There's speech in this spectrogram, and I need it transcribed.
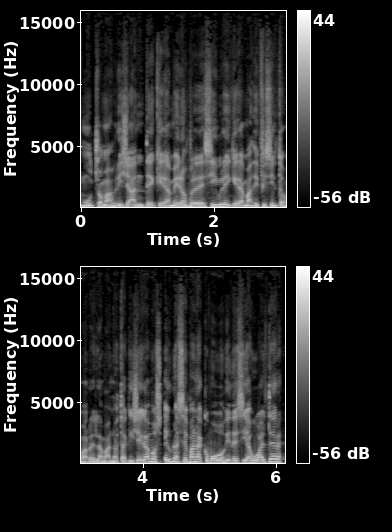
mucho más brillante, que era menos predecible y que era más difícil tomarle la mano. Hasta aquí llegamos en una semana, como vos bien decías, Walter,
